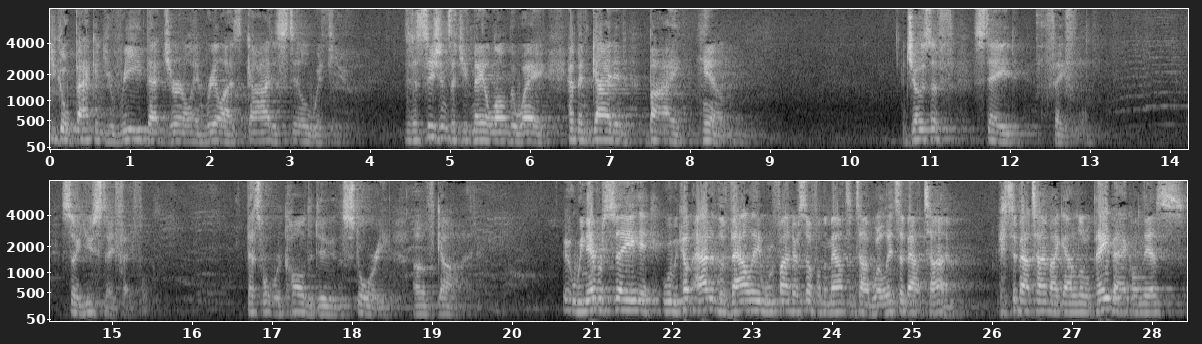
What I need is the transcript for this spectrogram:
You go back and you read that journal and realize God is still with you. The decisions that you've made along the way have been guided by Him. Joseph stayed faithful. So you stay faithful. That's what we're called to do in the story of God. We never say, when we come out of the valley and we find ourselves on the mountaintop, well, it's about time. It's about time I got a little payback on this.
